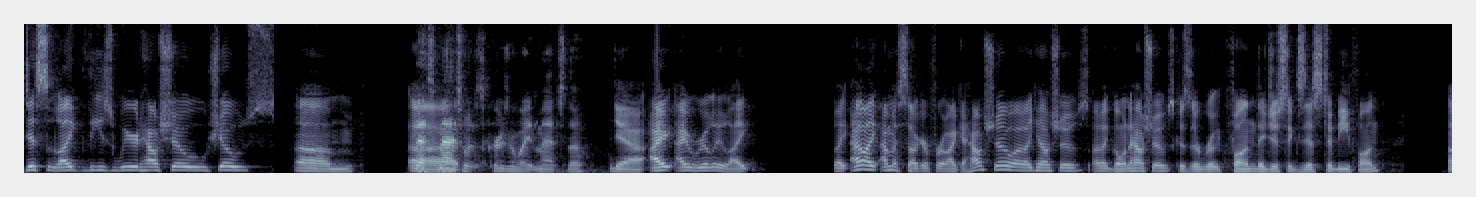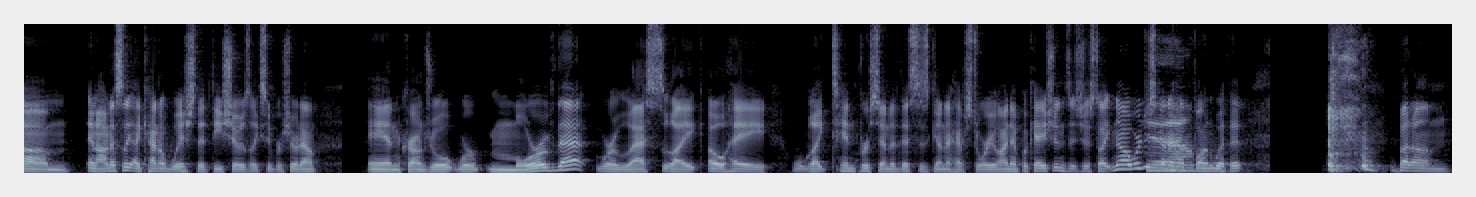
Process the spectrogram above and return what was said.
dislike these weird house show shows. Um, Best uh, match was cruiserweight match though. Yeah, I I really like. Like I like I'm a sucker for like a house show. I like house shows. I like going to house shows because they're really fun. They just exist to be fun. Um, and honestly, I kind of wish that these shows like Super Showdown and Crown Jewel were more of that. Were less like, oh hey, like ten percent of this is gonna have storyline implications. It's just like, no, we're just gonna have fun with it. but um,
